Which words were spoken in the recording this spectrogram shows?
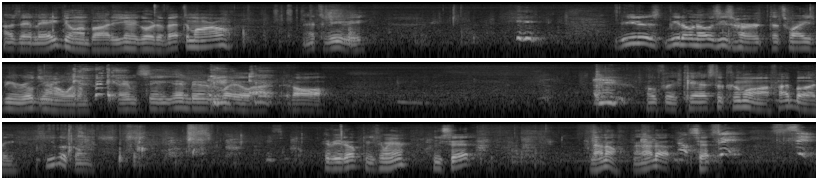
How's that leg doing, buddy? You gonna go to the vet tomorrow? That's Vivi. Vito's, Vito knows he's hurt. That's why he's being real gentle with him. I haven't seen, he hasn't been in play a lot at all. Hopefully the cast will come off. Hi, buddy. You look on. Hey, Vito, can you come here? Can you sit? No, no, no, not up. No, sit. sit. Sit.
